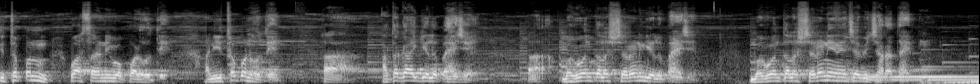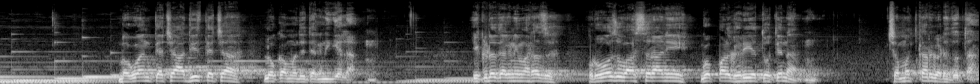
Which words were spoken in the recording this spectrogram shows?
तिथं पण वासराणी गोपाळ होते आणि इथं पण होते. हां. आता काय केलं पाहिजे? हा. भगवंताला शरण गेलं पाहिजे. भगवंताला शरण येण्याच्या विचारात आहे. भगवान त्याच्या आधीच त्याच्या लोकांमध्ये त्याने गेला. इकडं त्याने महाराज रोज वासर आणि गोपाळ घरी येत होते ना? चमत्कार घडत होता.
